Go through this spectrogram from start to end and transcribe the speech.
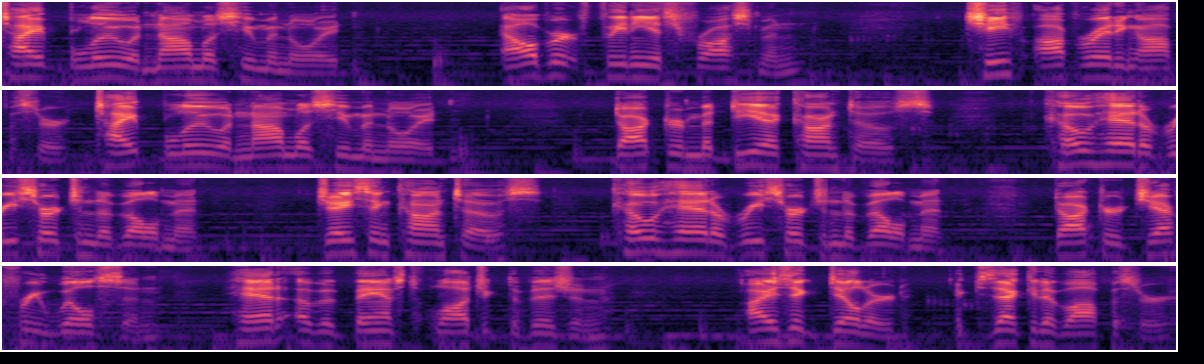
Type Blue Anomalous Humanoid Albert Phineas Frostman Chief Operating Officer, Type Blue Anomalous Humanoid Dr. Medea Contos Co-Head of Research and Development Jason Contos Co-Head of Research and Development Dr. Jeffrey Wilson Head of Advanced Logic Division Isaac Dillard Executive Officer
